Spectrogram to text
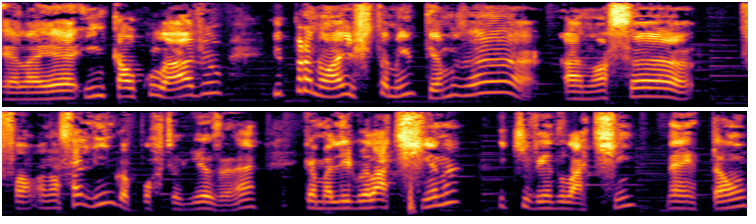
ela é incalculável e para nós também temos a, a nossa a nossa língua portuguesa, né? Que é uma língua latina e que vem do latim, né? Então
